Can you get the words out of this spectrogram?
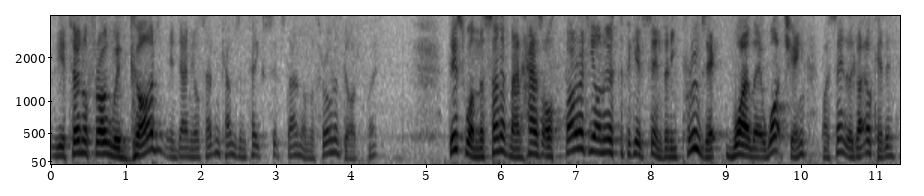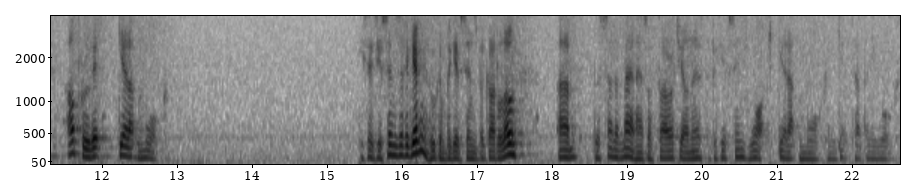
the eternal throne with God in Daniel 7, comes and takes, sits down on the throne of God, right? This one, the Son of Man, has authority on earth to forgive sins, and he proves it while they're watching by saying to the guy, okay, then I'll prove it, get up and walk. He says, your sins are forgiven. Who can forgive sins but God alone? Um, the Son of Man has authority on earth to forgive sins. Watch, get up and walk. And he gets up and he walks.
